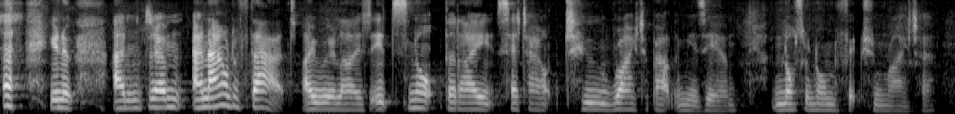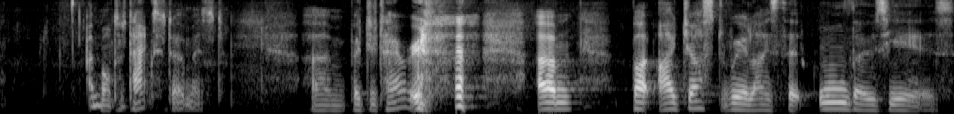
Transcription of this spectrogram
you know, and, um, and out of that, I realised it's not that I set out to write about the museum. I'm not a non-fiction writer. I'm not a taxidermist, um, vegetarian. um, but I just realised that all those years,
